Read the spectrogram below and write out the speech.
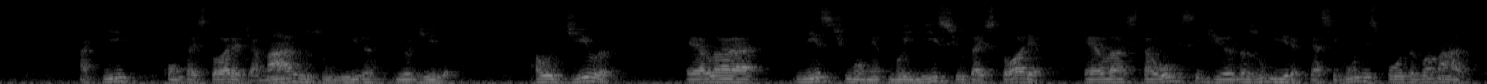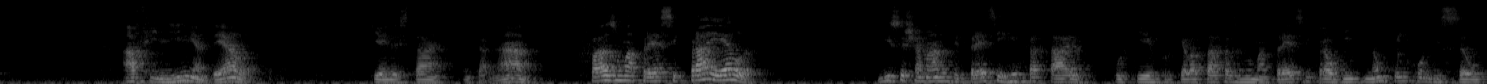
Aqui conta a história de Amaro, Zumira e Odila. A Odila, ela neste momento, no início da história, ela está obsidiando a Zumira, que é a segunda esposa do Amaro. A filhinha dela, que ainda está encarnada, faz uma prece para ela. Isso é chamado de prece refratária. Por quê? Porque ela está fazendo uma prece para alguém que não tem condição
